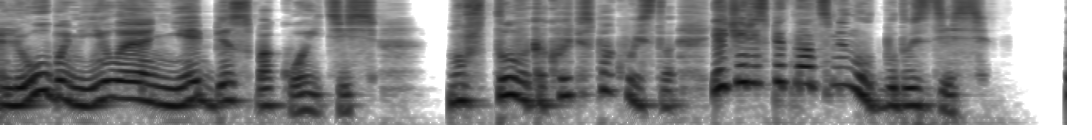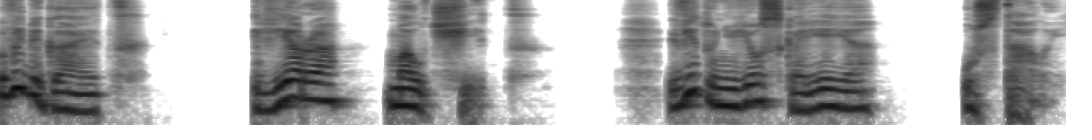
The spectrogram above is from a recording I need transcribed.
«Люба, милая, не беспокойтесь». «Ну что вы, какое беспокойство! Я через пятнадцать минут буду здесь». Выбегает. Вера молчит. Вид у нее скорее усталый.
